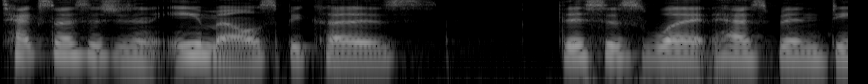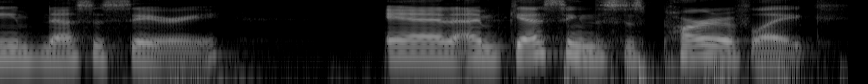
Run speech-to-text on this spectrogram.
text messages and emails because this is what has been deemed necessary. And I'm guessing this is part of like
